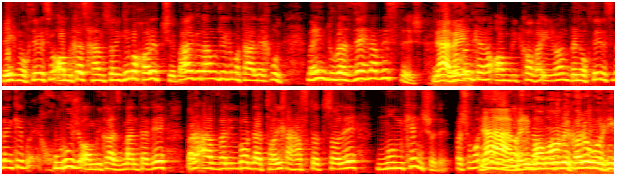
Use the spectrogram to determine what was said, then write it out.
به یک نقطه برسیم. آمریکا از همسایگی ما خارج شه. برگرد همونجا که متعلق بود. و این دور از ذهنم نیستش. نه ولی که آمریکا و ایران به نقطه رسیدن که خروج آمریکا از منطقه برای اولین بار در تاریخ 70 ساله ممکن شده. و شما این نه ما, ما آمریکا رو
